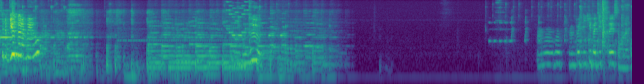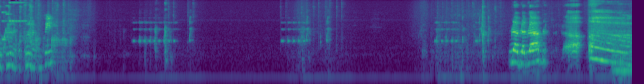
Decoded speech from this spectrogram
C'est le but de la maison. Niveau 2. Même pas une équipe à titrer, ça on a compris, on a compris, on a compris. Blablabla. Bla, bla. Ah.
